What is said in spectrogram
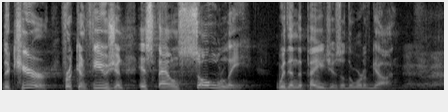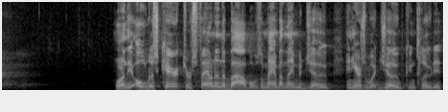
The cure for confusion is found solely within the pages of the Word of God. One of the oldest characters found in the Bible was a man by the name of Job. And here's what Job concluded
